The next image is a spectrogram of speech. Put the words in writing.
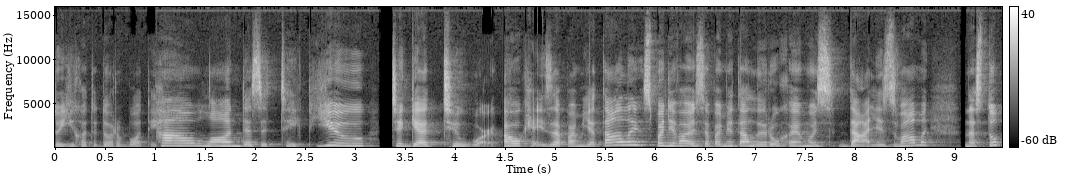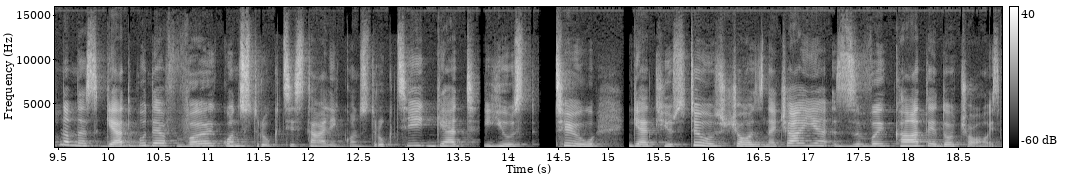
доїхати до роботи. How long does it take you to get to work? А окей, запам'ятали. Сподіваюсь, запам'ятали. Рухаємось далі з вами. Наступне в нас get буде в конструкції, сталій конструкції get used to, get used to, що означає звикати до чогось.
